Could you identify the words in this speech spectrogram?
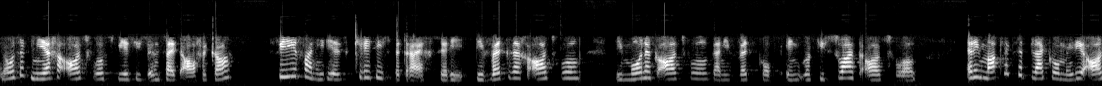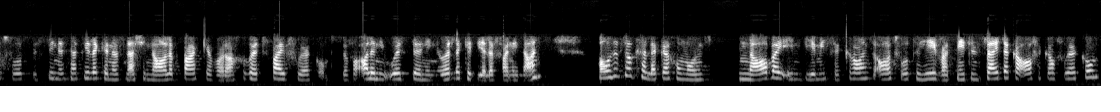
En ons het 9 aardvoëlspesies in Suid-Afrika. Vier van hierdie is krities bedreig, so die die witrug aardvoël, die monnik aardvoël, dan die witkop en ook die swart aardvoël. En die maklikste plek om hierdie aasvoëls te sien is natuurlik in ons nasionale parke waar daar groot vyf voorkom, so veral in die ooste en die noordelike dele van die land. Maar ons is ook gelukkig om ons naby endemiese kraansaasvoël te hê wat net in Suidelike Afrika voorkom.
